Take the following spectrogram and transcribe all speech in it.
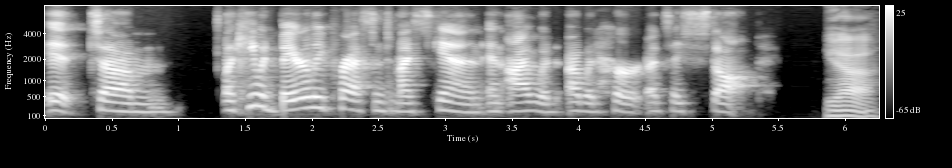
it um like he would barely press into my skin and i would i would hurt i'd say stop Yeah.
